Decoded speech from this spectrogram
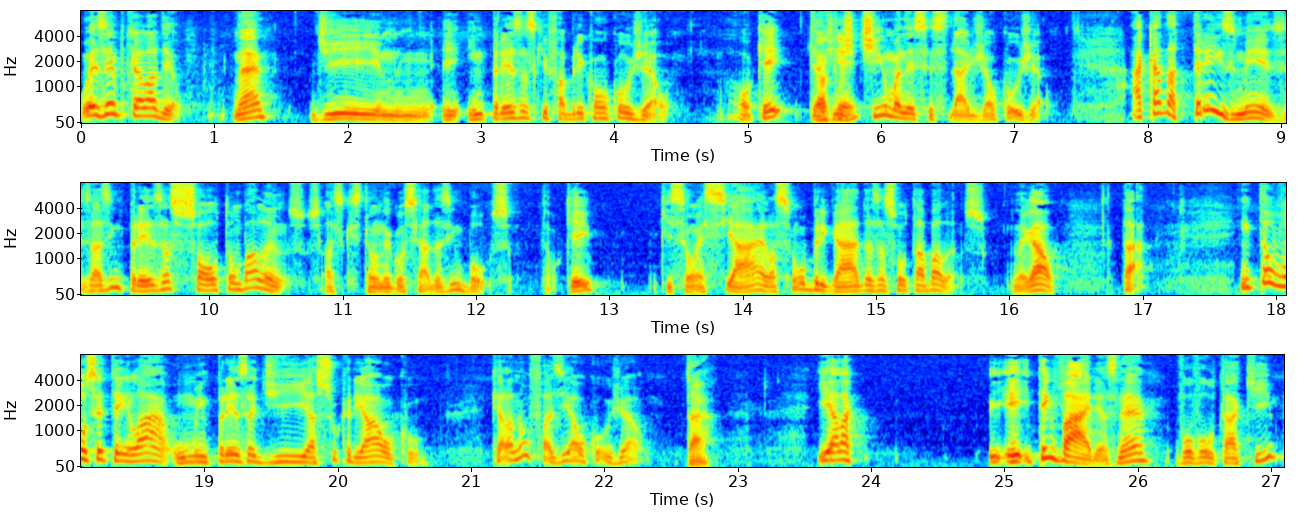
O exemplo que ela deu, né? De hum, empresas que fabricam álcool gel, ok? Que a Ok. gente tinha uma necessidade de álcool gel. A cada três meses, as empresas soltam balanços, as que estão negociadas em bolsa, tá ok? Que são SA, elas são obrigadas a soltar balanço. Legal? Tá. Então você tem lá uma empresa de açúcar e álcool que ela não fazia álcool gel. Tá. E ela. E, e tem várias, né? Vou voltar aqui.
